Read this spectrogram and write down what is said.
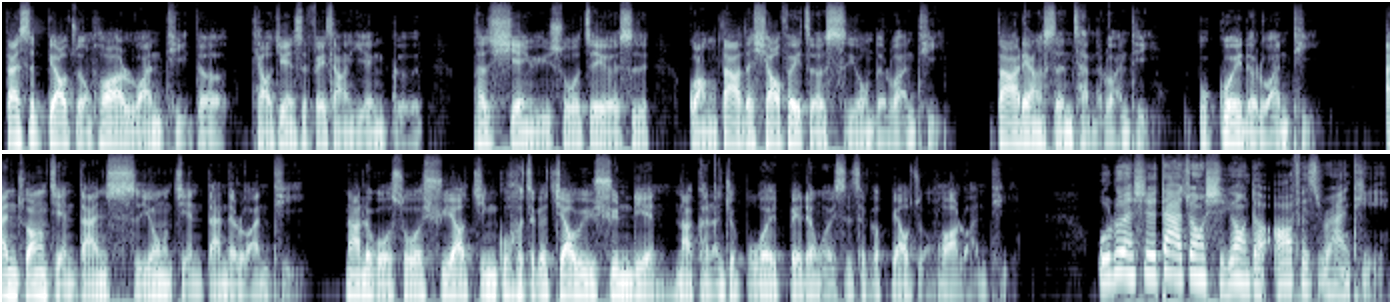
但是标准化软体的条件是非常严格，它是限于说这个是广大的消费者使用的软体，大量生产的软体，不贵的软体，安装简单、使用简单的软体。那如果说需要经过这个教育训练，那可能就不会被认为是这个标准化软体。无论是大众使用的 Office 软体，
